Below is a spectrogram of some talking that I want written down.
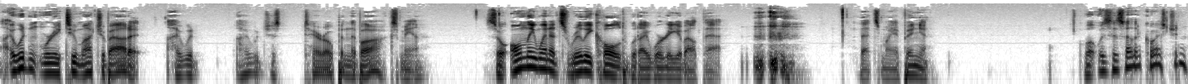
I wouldn't worry too much about it. I would, I would just tear open the box, man. So only when it's really cold would I worry about that. That's my opinion. What was his other question?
